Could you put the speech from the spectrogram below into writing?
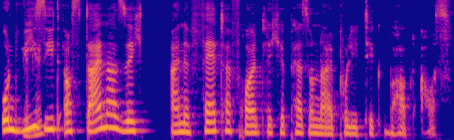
Und wie Mhm. sieht aus deiner Sicht eine väterfreundliche Personalpolitik überhaupt aus?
